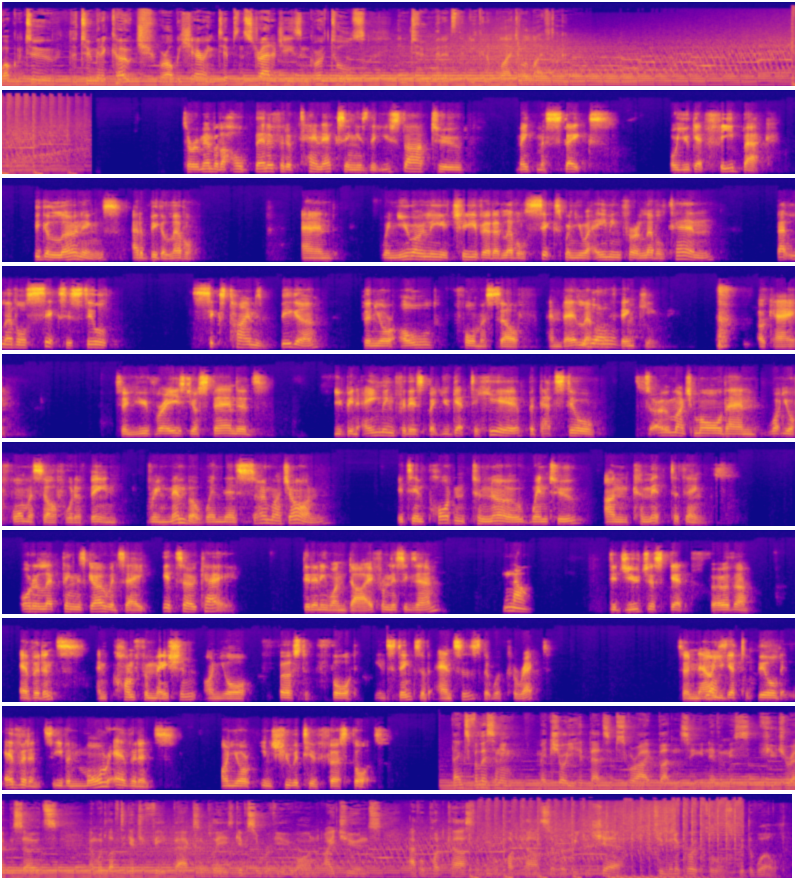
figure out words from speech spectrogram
welcome to the Two Minute Coach, where I'll be sharing tips and strategies and growth tools in two minutes that you can apply to a lifetime. So remember, the whole benefit of 10xing is that you start to make mistakes or you get feedback, bigger learnings at a bigger level. And when you only achieve it at level six, when you are aiming for a level 10, that level six is still six times bigger than your old former self and their level yeah. of thinking. Okay. So you've raised your standards. You've been aiming for this, but you get to here, but that's still so much more than what your former self would have been. Remember, when there's so much on, it's important to know when to uncommit to things or to let things go and say, it's okay. Did anyone die from this exam? No. Did you just get further evidence and confirmation on your first thought instincts of answers that were correct. So now yes. you get to build evidence, even more evidence on your intuitive first thoughts. Thanks for listening. Make sure you hit that subscribe button so you never miss future episodes. And we'd love to get your feedback. So please give us a review on iTunes, Apple Podcasts, and Google Podcasts so that we can share two minute growth tools with the world.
